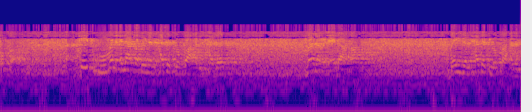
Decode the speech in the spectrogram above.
وصاحبه كيف وما العلاقة بين الحدث وصاحب الحدث؟ ما نوع العلاقة بين الحدث وصاحب الحدث؟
